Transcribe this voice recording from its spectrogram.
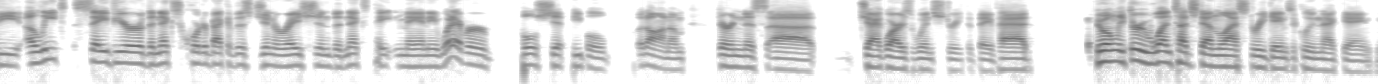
the elite savior, the next quarterback of this generation, the next Peyton Manning, whatever bullshit people put on him during this uh, Jaguars win streak that they've had, who only threw one touchdown the last three games, including that game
